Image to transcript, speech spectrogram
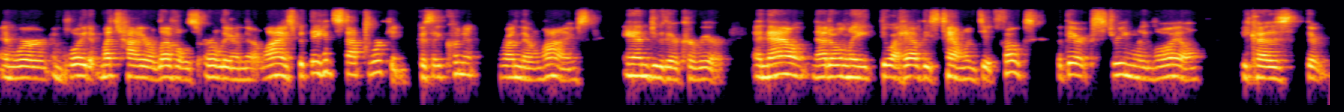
and were employed at much higher levels earlier in their lives, but they had stopped working because they couldn't run their lives and do their career. And now, not only do I have these talented folks, but they're extremely loyal because they're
